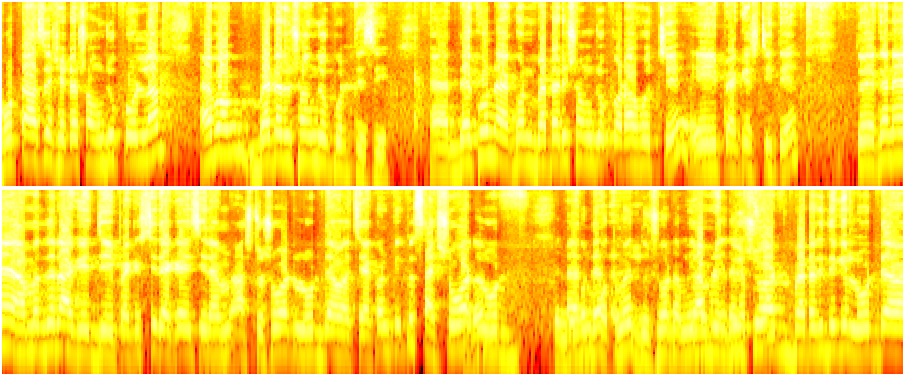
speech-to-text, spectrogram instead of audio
বোর্ডটা আছে সেটা সংযোগ করলাম এবং ব্যাটারি সংযোগ করতেছি। দেখুন এখন ব্যাটারি সংযোগ করা হচ্ছে এই প্যাকেজটিতে তো এখানে আমাদের আগে যে প্যাকেজটি দেখাইছিলাম আটশোশো ওয়াট লোড দেওয়া আছে। এখন কিন্তু চারশো ওয়াট লোড প্রথমে দুশো ওয়াট আমি দুশো ওয়াট ব্যাটারি থেকে লোড দেওয়া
